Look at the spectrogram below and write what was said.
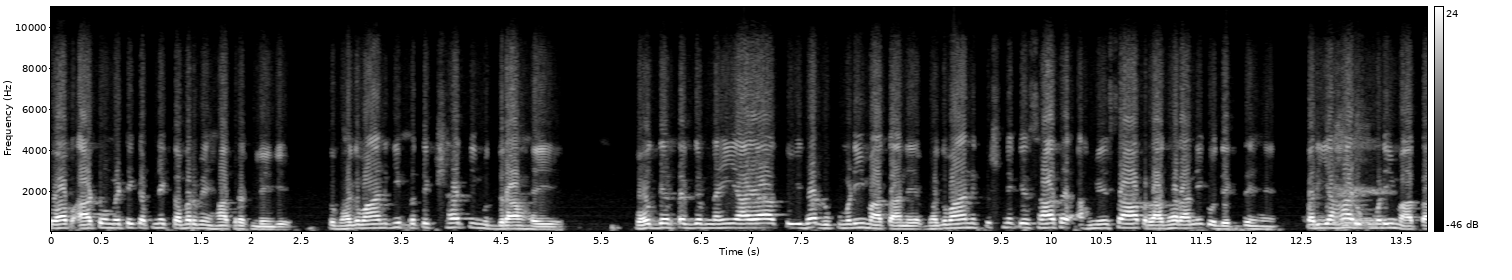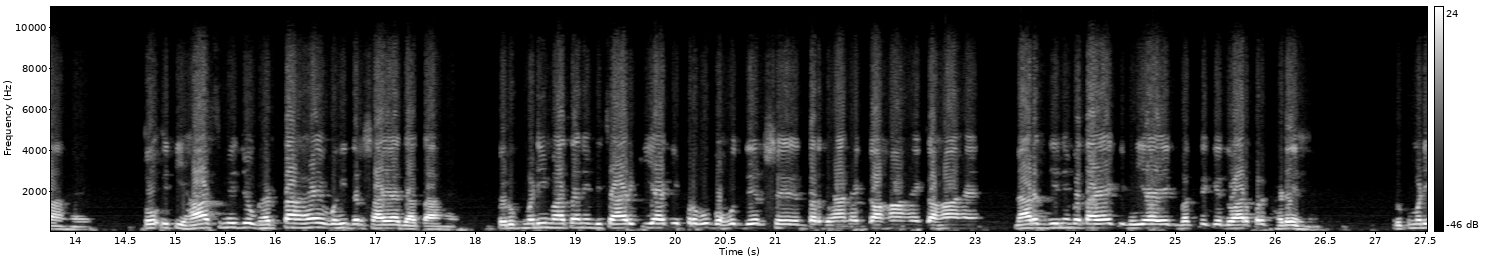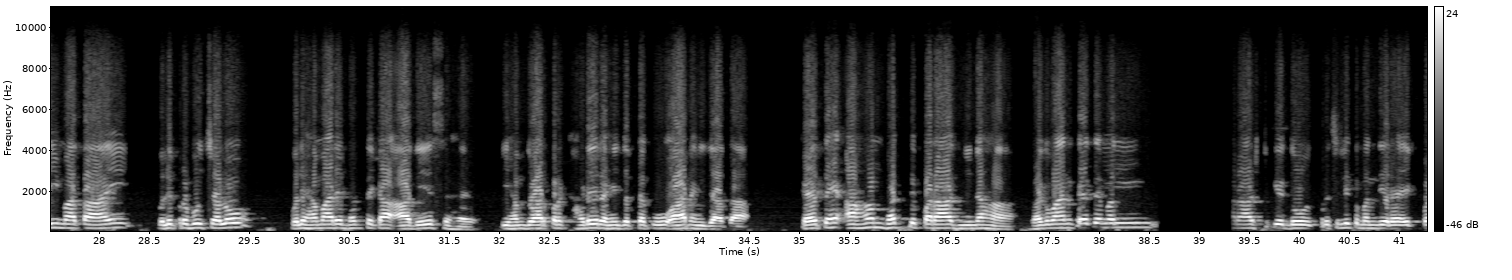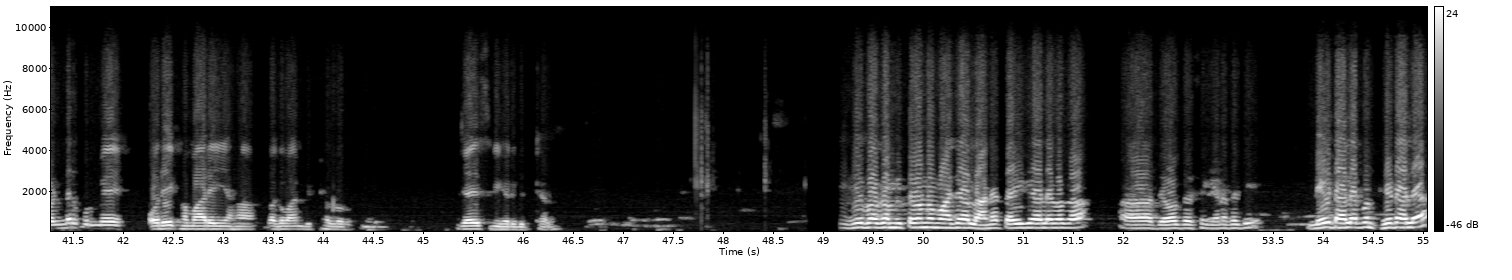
तो आप ऑटोमेटिक अपने कमर में हाथ रख लेंगे। तो भगवान की प्रतीक्षा की मुद्रा है ये। बहुत देर तक जब नहीं आया तो इधर रुक्मणी माता ने, भगवान कृष्ण के साथ हमेशा आप राधा रानी को देखते हैं, पर यहाँ रुक्मणी माता है। तो इतिहास में जो घटता है, वही दर्शाया जाता है। तो रुक्मणी माता ने विचार किया कि प्रभु बहुत देर से अंतर ध्यान है, कहाँ है कहाँ है? नारद जी ने बताया कि भैया एक भक्त के द्वार पर खड़े हैं। रुक्मणी माता आई, बोले, प्रभु, चलो। बोले, हमारे भक्त का आदेश है कि हम द्वार पर खड़े रहें जब तक वो आ नहीं जाता। कहते हैं अहम भक्त पराधीन। भगवान कहते हैं महाराष्ट्र के दो प्रचलित मंदिर है, एक पंडरपुर में और एक हमारे यहाँ भगवान विठल और रुक्मिणी। जय श्री हरि विठल हे बघा मित्रांनो, माझ्या आल्या बघा. दर्शन घेण्यासाठी. लेट आल्या पण थेट आल्या.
